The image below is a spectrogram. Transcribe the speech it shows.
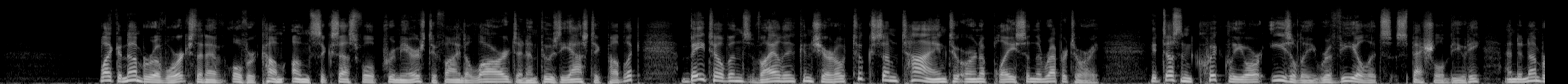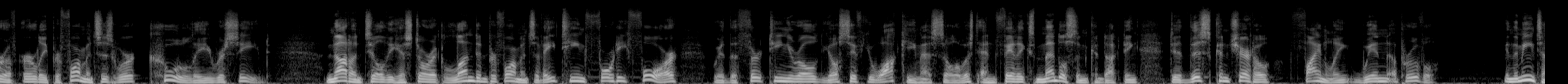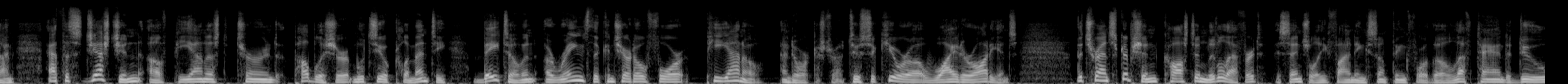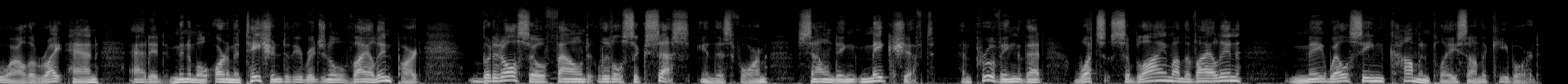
Like a number of works that have overcome unsuccessful premieres to find a large and enthusiastic public, Beethoven's Violin Concerto took some time to earn a place in the repertory. It doesn't quickly or easily reveal its special beauty, and a number of early performances were coolly received. Not until the historic London performance of 1844 with the 13 year old Josef Joachim as soloist and Felix Mendelssohn conducting, did this concerto finally win approval. In the meantime, at the suggestion of pianist turned publisher Muzio Clementi, Beethoven arranged the concerto for piano and orchestra to secure a wider audience. The transcription cost him little effort, essentially finding something for the left hand to do while the right hand added minimal ornamentation to the original violin part, but it also found little success in this form, sounding makeshift and proving that what's sublime on the violin may well seem commonplace on the keyboard.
